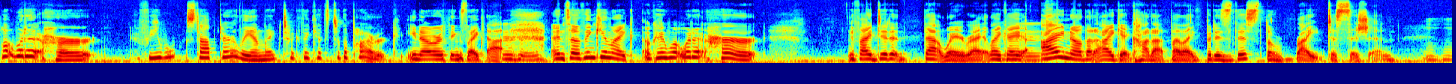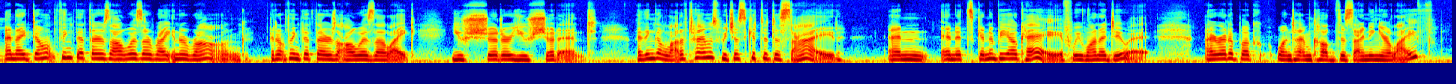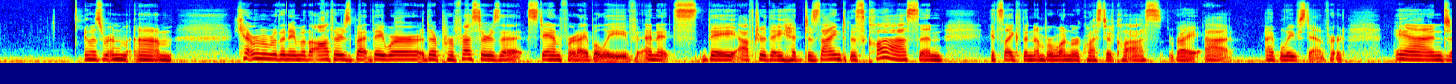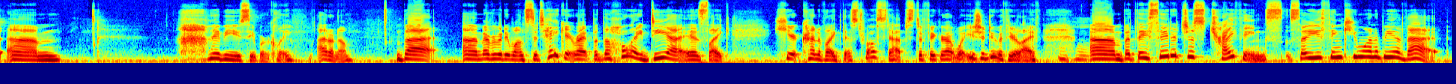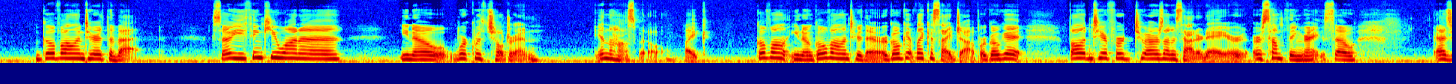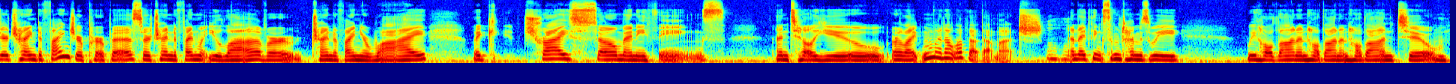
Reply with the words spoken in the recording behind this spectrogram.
what would it hurt if we stopped early and like took the kids to the park, you know, or things like that? Mm-hmm. And so thinking like, okay, what would it hurt if I did it that way, right? Like I mm-hmm. I know that I get caught up by like, but is this the right decision? And I don't think that there's always a right and a wrong. I don't think that there's always a like you should or you shouldn't. I think a lot of times we just get to decide and and it's going to be okay if we want to do it. I read a book one time called Designing Your Life. It was written um can't remember the name of the authors, but they were they're professors at Stanford, I believe, and it's they after they had designed this class and it's like the number one requested class right at I believe Stanford, and um, maybe UC Berkeley. I don't know, but um, everybody wants to take it, right? But the whole idea is like here, kind of like this 12 steps to figure out what you should do with your life. Um, but they say to just try things. So you think you want to be a vet, go volunteer at the vet. So you think you want to, you know, work with children in the hospital, like go vol- you know, go volunteer there or go get like a side job or go get volunteer for 2 hours on a Saturday or or something, right? So as you're trying to find your purpose or trying to find what you love or trying to find your why, like try so many things until you are like, mm, I don't love that that much. And I think sometimes we we hold on and hold on and hold on to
